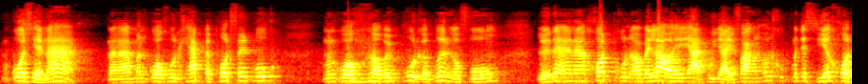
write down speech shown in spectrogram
มันกลัวเสียหน้านะครับ มันกลัวคุณแคปไปโพสเฟซบุ๊กมันกลัวเอาไปพูดกับเพื่อนกับฟุ้ง หรือในอนาคตคุณเอาไปเล่าให้ญาติผู้ใหญ่ฟังแล้วเขามันจะเสียคน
